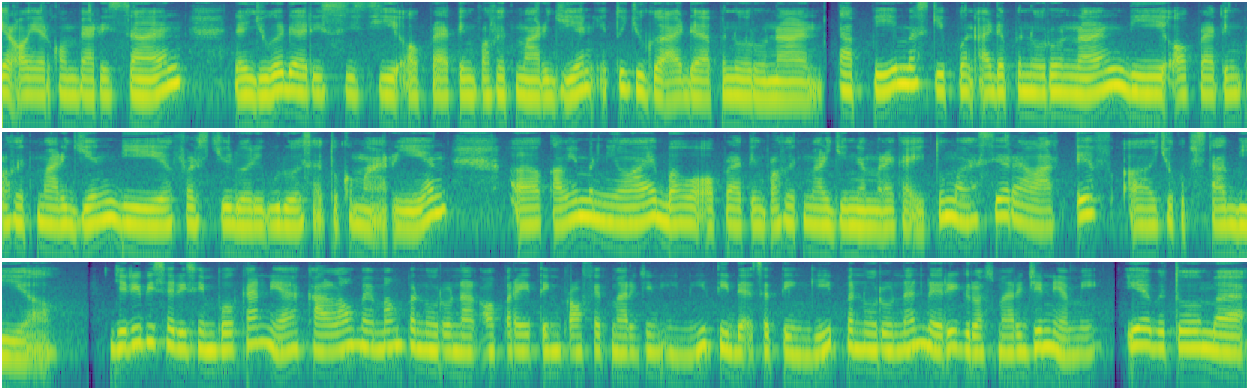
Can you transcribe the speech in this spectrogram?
year on year comparison, dan juga dari sisi operating profit margin itu juga ada penurunan. Tapi meskipun ada penurunan di operating profit margin di first Q 2021 kemarin, uh, kami menilai bahwa operating profit marginnya mereka itu masih relatif uh, cukup stabil. Jadi bisa disimpulkan ya kalau memang penurunan operating profit margin ini tidak setinggi penurunan dari gross margin ya Mi? Iya betul Mbak.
